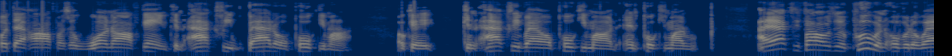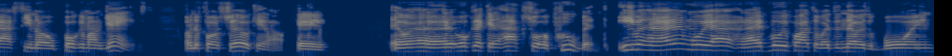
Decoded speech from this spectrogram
put that off as a one-off game. Can actually battle Pokemon. Okay? Can actually battle Pokemon and Pokemon. I actually thought it was improving over the last, you know, Pokemon games when the first trailer came out. Okay? It, it looked like an actual improvement. Even, and I didn't really, and I really thought the legendaries were boring.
